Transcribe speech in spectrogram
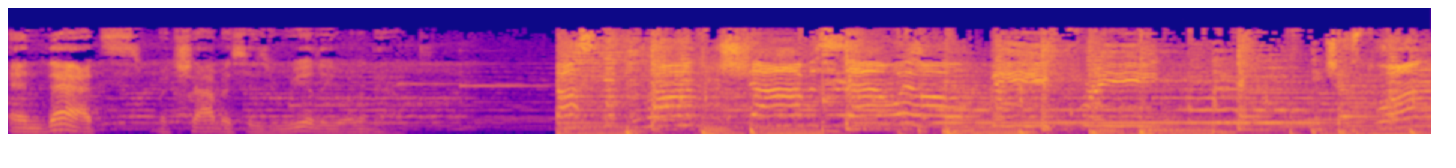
And that's what Shabbos is really all about. just one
